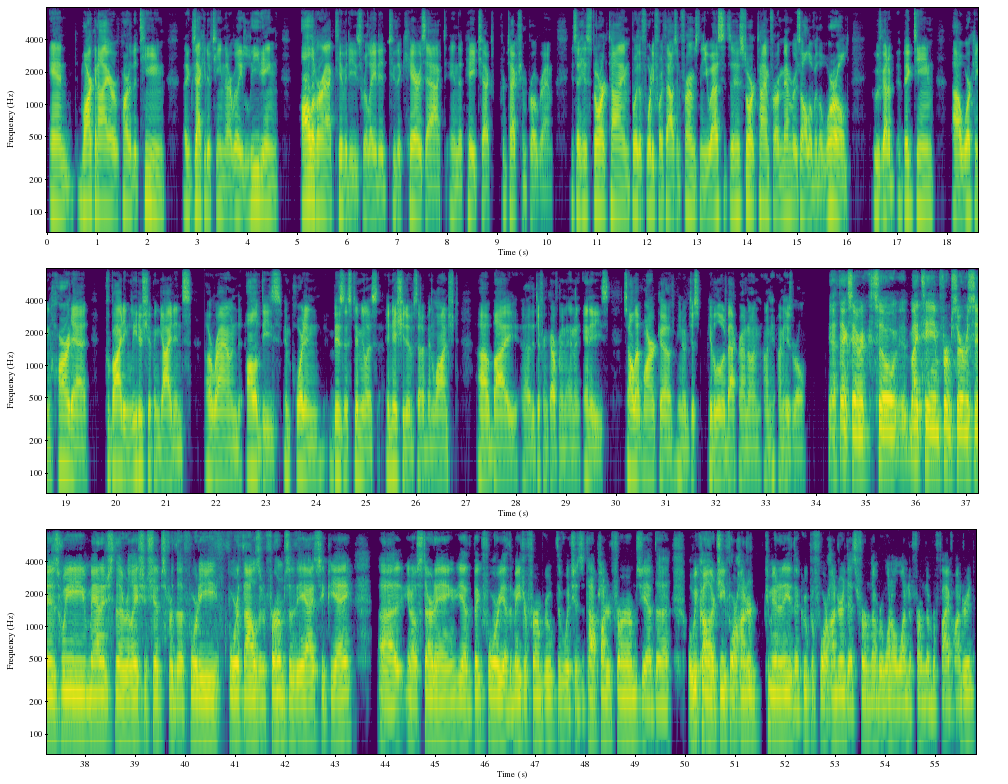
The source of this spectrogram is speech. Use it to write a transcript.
And Mark and I are part of the team, the executive team that are really leading all of our activities related to the CARES Act and the Paycheck Protection Program. It's a historic time for the 44,000 firms in the US. It's a historic time for our members all over the world. We've got a, a big team uh, working hard at providing leadership and guidance around all of these important business stimulus initiatives that have been launched uh, by uh, the different government entities. So I'll let Mark, uh, you know, just give a little bit of background on on, on his role. Yeah, thanks, Eric. So, my team, Firm Services, we manage the relationships for the 44,000 firms of the AICPA. Uh, you know, starting, you have the big four, you have the major firm group, which is the top 100 firms. You have the, what we call our G400 community, the group of 400, that's firm number 101 to firm number 500.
